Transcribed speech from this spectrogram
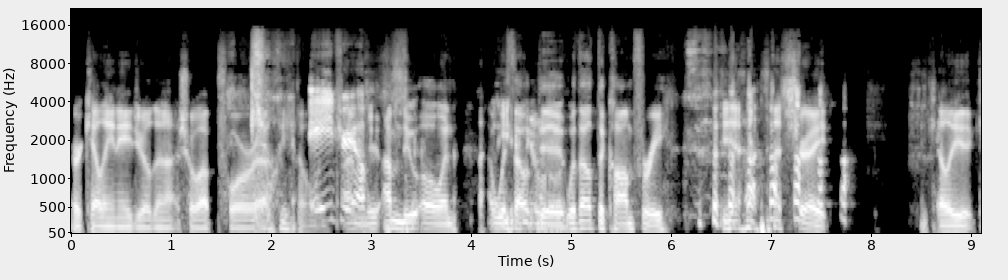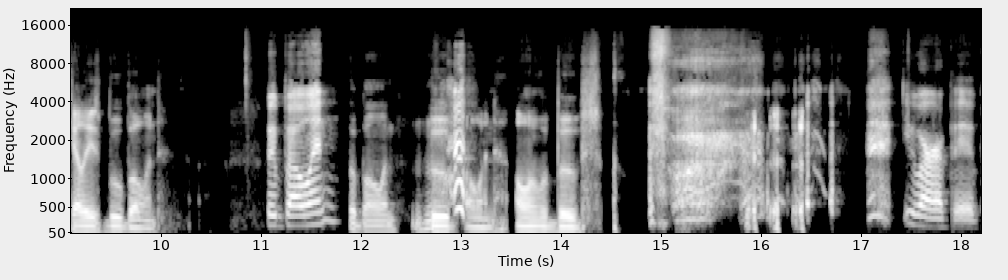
or Kelly and Adriel to not show up for. Uh, Kelly and Owen. Adriel. I'm new, I'm new Owen without New the Owen. without the comfrey. yeah, that's right. And Kelly, Kelly's boob Owen, Boo Bowen. The Bowen. Mhm. boob Owen, Owen with boobs. you are a boob.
